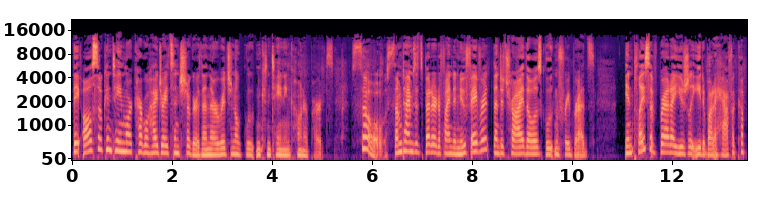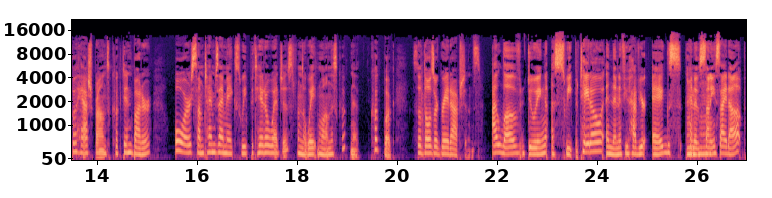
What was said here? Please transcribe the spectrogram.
They also contain more carbohydrates and sugar than their original gluten containing counterparts. So sometimes it's better to find a new favorite than to try those gluten free breads. In place of bread, I usually eat about a half a cup of hash browns cooked in butter, or sometimes I make sweet potato wedges from the Weight and Wellness Cookbook. So those are great options. I love doing a sweet potato, and then if you have your eggs kind of mm-hmm. sunny side up,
